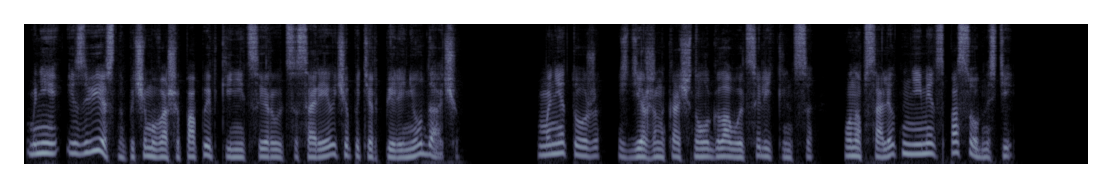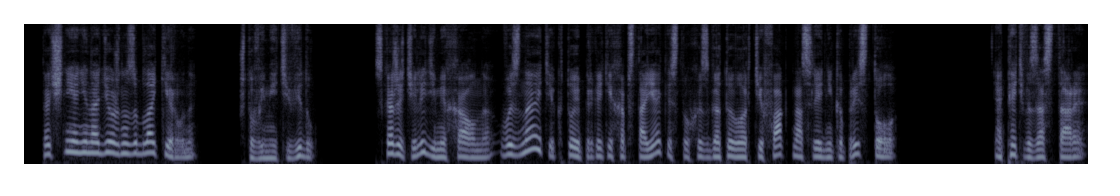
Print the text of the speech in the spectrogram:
«Мне известно, почему ваши попытки инициировать цесаревича потерпели неудачу». «Мне тоже», — сдержанно качнула головой целительница. «Он абсолютно не имеет способностей. Точнее, они надежно заблокированы. Что вы имеете в виду? Скажите, Лидия Михайловна, вы знаете, кто и при каких обстоятельствах изготовил артефакт наследника престола?» «Опять вы за старое»,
